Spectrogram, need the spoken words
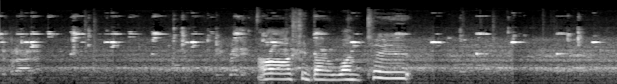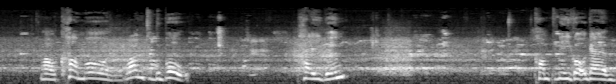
De Bruyne. He read it. Oh, I should have done 1 2. Oh, come on. Run to the ball. Pagan. Company got. That's.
